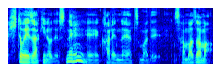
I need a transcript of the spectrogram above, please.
一重咲きのですね、うん。えー可憐なやつまでさまざま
